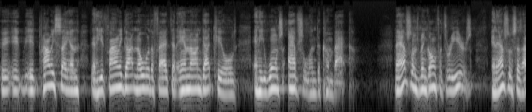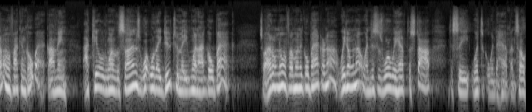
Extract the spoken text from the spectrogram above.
It, it, it probably saying that he had finally gotten over the fact that Amnon got killed and he wants Absalom to come back. Now, Absalom's been gone for three years. And Absalom says, I don't know if I can go back. I mean, I killed one of the sons. What will they do to me when I go back? So I don't know if I'm going to go back or not. We don't know. And this is where we have to stop to see what's going to happen. So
